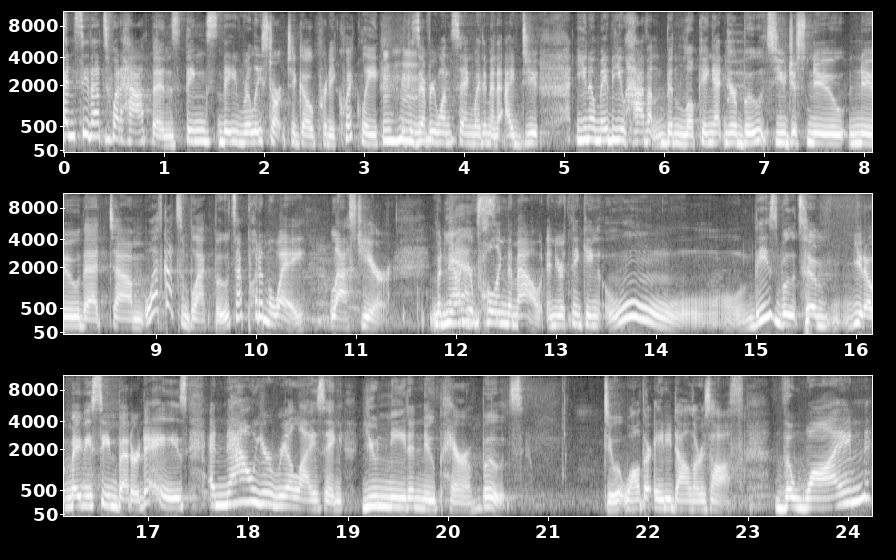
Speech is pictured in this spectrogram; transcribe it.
and see, that's what happens. Things, they really start to go pretty quickly mm -hmm. because everyone's saying, wait a minute, I do, you know, maybe you haven't been looking at your boots, you just knew, knew that, um, well, I've got some black boots, I put them away last year. But yes. now you're pulling them out and you're thinking, ooh, these boots have, you know, maybe seen better days. And now you're realizing you need a new pair of boots. Do it while they're $80 off. The wine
